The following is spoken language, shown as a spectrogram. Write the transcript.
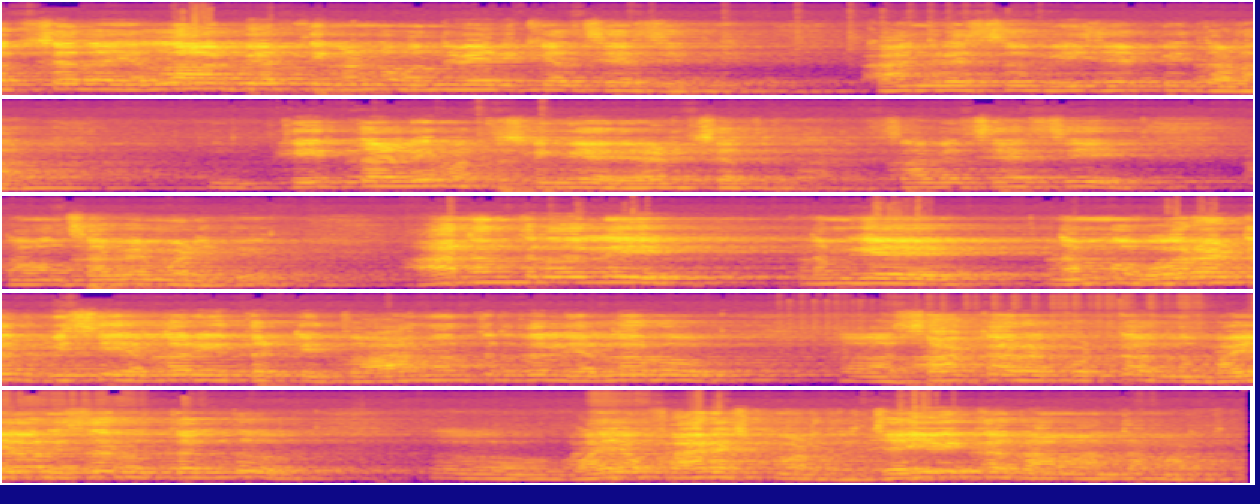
ಪಕ್ಷದ ಎಲ್ಲ ಅಭ್ಯರ್ಥಿಗಳನ್ನ ಒಂದು ವೇದಿಕೆಯಲ್ಲಿ ಸೇರಿಸಿದ್ವಿ. Congress B J P Dal. Thirthahalli ಮತ್ತು ಶೃಂಗೇರಿ, ಎರಡು ಕ್ಷೇತ್ರದ ಸಭೆ ಸೇರಿಸಿ ನಾವೊಂದು ಸಭೆ ಮಾಡಿದ್ವಿ. ಆ ನಂತರದಲ್ಲಿ ನಮಗೆ ನಮ್ಮ ಹೋರಾಟದ ಬಿಸಿ ಎಲ್ಲರಿಗೂ ತಟ್ಟಿತ್ತು. ಆ ನಂತರದಲ್ಲಿ ಎಲ್ಲರೂ ಸಹಕಾರ ಕೊಟ್ಟು ಅದನ್ನ ಬಯೋ ರಿಸರ್ವ್ ತೆಗೆದು ಬಯೋ ಫಾರೆಸ್ಟ್ ಮಾಡಿದ್ರು. ಜೈವಿಕ ಧಾಮ ಅಂತ ಮಾಡಿದ್ರು.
